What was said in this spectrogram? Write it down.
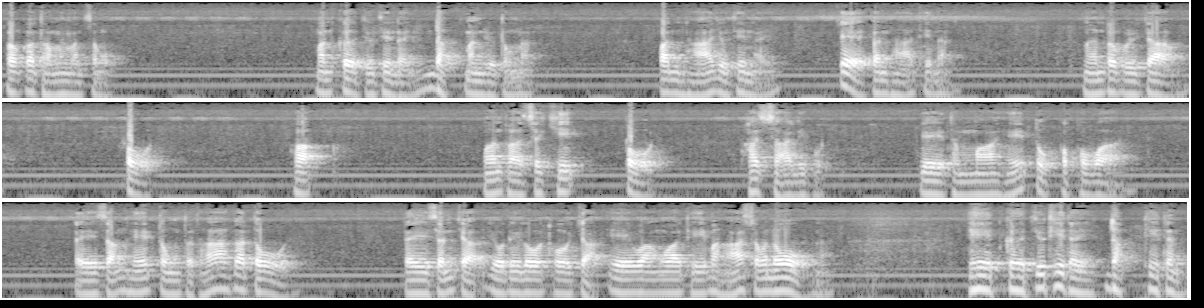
เราก็ทำให้มันสงบ มันเกิดอยู่ที่ไหน ดับมันอยู่ตรงนั้น ปัญหาอยู่ที่ไหน แก้ปัญหาที่นั่นเหมือนพระพุทธเจ้าโปรดเพราะเหมือนพระสกิโปรดพระสารีบุตรเยธรรมาเหตุปปวาแต่สังเหตุงตถาก็โตแต่สัญจะโยนิโลโทจะเอวังวาทีมหาสมโนนะเหตุเกิดอยู่ที่ใด ดับที่ท่าน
